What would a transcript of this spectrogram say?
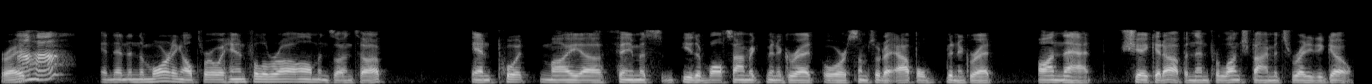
right? Uh huh. And then in the morning I'll throw a handful of raw almonds on top, and put my uh, famous either balsamic vinaigrette or some sort of apple vinaigrette on that. Shake it up, and then for lunchtime it's ready to go.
